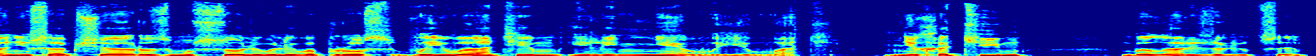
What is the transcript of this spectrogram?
они сообща размусоливали вопрос, воевать им или не воевать. «Не хотим», — была резолюция.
